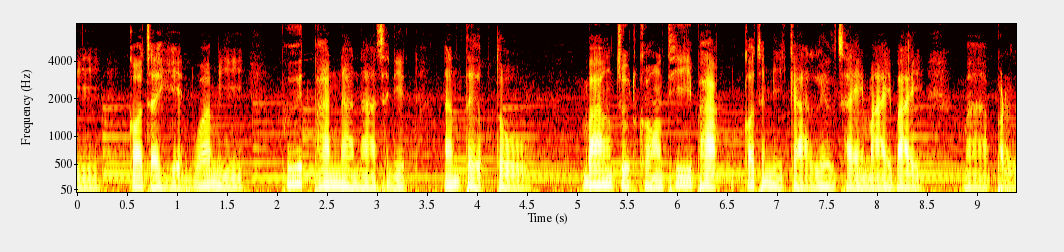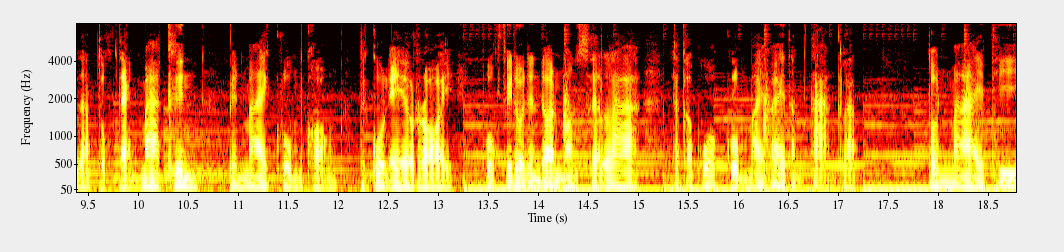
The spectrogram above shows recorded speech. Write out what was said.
นี้ก็จะเห็นว่ามีพืชพันธุ์นานาชนิด นั้นเติบโต บางจุดของที่พักก็จะมีการเลือกใช้ไม้ใบ มาประดับตกแต่งมากขึ้น เป็นไม้กลุ่มของตระกูลเอรอย พวกฟิโดเดนดอนมอนเซล่า และก็พวกกลุ่มไม้ใบต่างๆ ครับ ต้นไม้ที่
